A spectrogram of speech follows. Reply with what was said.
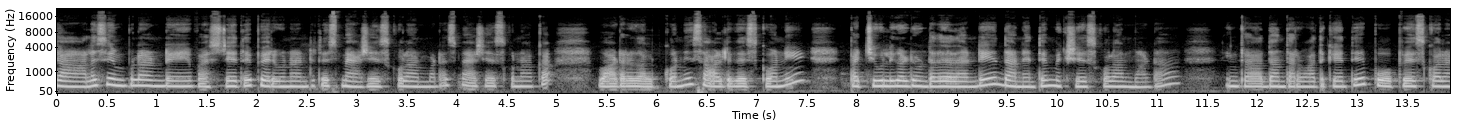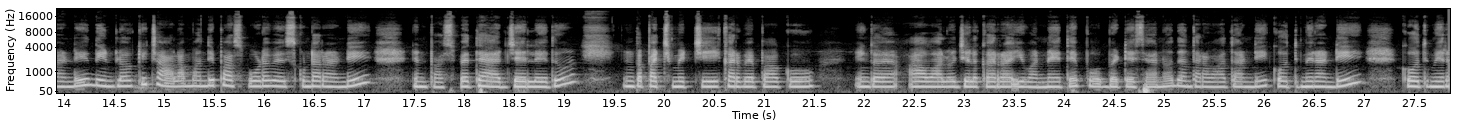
చాలా సింపుల్ అండి. ఫస్ట్ అయితే పెరుగున అంటే స్మాష్ చేసుకోవాలన్నమాట. స్మాష్ చేసుకున్నాక వాటర్ కలుపుకొని సాల్ట్ వేసుకొని పచ్చి ఉల్లిగడ్డ ఉంటుంది కదండి దాన్ని అయితే మిక్స్ చేసుకోవాలన్నమాట. ఇంకా దాని తర్వాతకైతే పోపు వేసుకోవాలండి. దీంట్లోకి చాలామంది పసుపు కూడా వేసుకుంటారండి. నేను పసుపు అయితే యాడ్ చేయలేదు. ఇంకా పచ్చిమిర్చి కరివేపాకు ఇంకా ఆవాలు జీలకర్ర ఇవన్నీ అయితే పోపు పెట్టేశాను. దాని తర్వాత అండి కొత్తిమీర అండి. కొత్తిమీర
